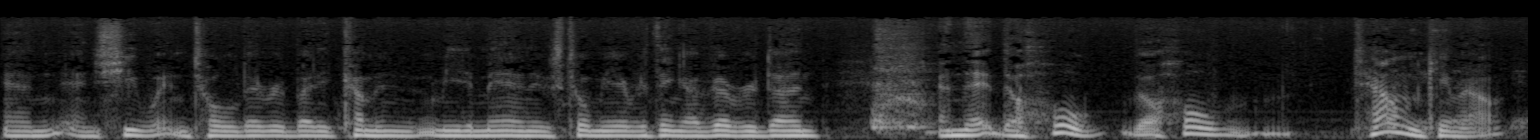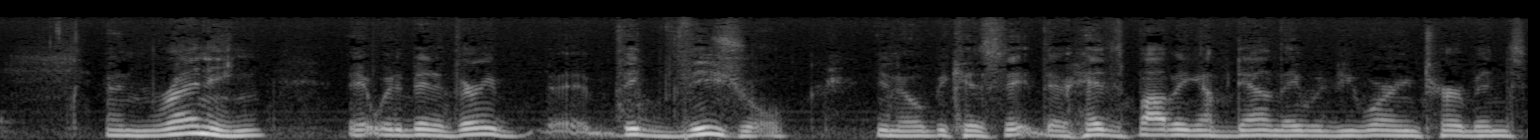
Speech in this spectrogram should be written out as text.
and, and she went and told everybody, "Come and meet a man who's told me everything I've ever done." And the, the whole the whole town came out, and running. It would have been a very uh, big visual, you know, because they, their heads bobbing up and down. They would be wearing turbans,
